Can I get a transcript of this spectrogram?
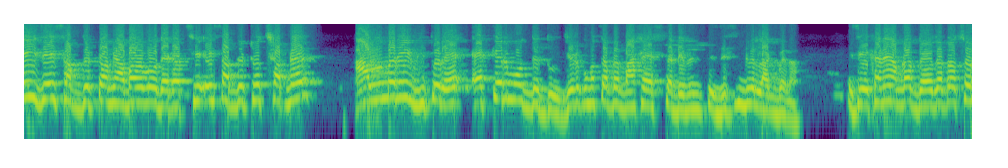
এই যে সাবজেক্টটা আমি আবার দেখাচ্ছি, এই সাবজেক্ট হচ্ছে আপনার আলমারির ভিতরে একের মধ্যে দুই, যেরকম হচ্ছে আপনার বাসায় এক্সট্রা ড্রেসিং টেবিল লাগবে না। যে এখানে আমরা দরজাটা হচ্ছে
